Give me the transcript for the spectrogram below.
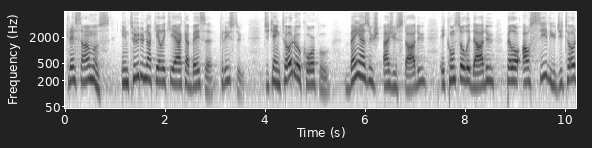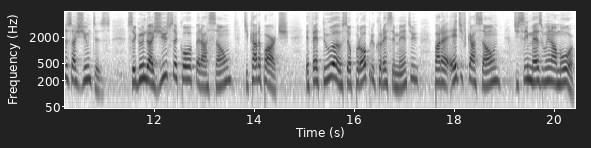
cresçamos em tudo naquele que é a cabeça, Cristo, de quem todo o corpo, bem ajustado e consolidado pelo auxílio de todas as juntas, segundo a justa cooperação de cada parte, efetua o seu próprio crescimento para a edificação de si mesmo em amor.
